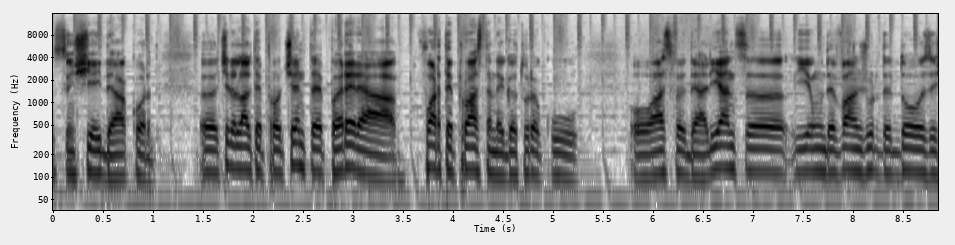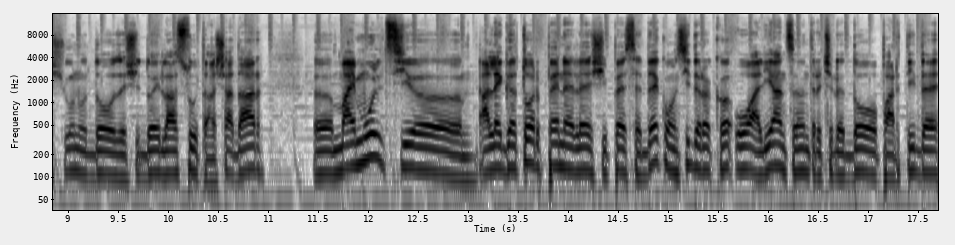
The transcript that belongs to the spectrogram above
sunt și ei de acord. Uh, celelalte procente, părerea foarte proastă în legătură cu o astfel de alianță e undeva în jur de 21-22%. Așadar, Uh, mai mulți uh, alegători PNL și PSD consideră că o alianță între cele două partide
